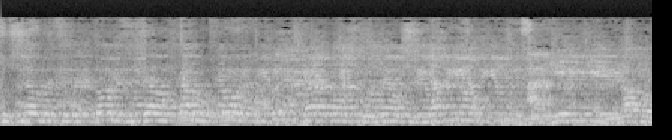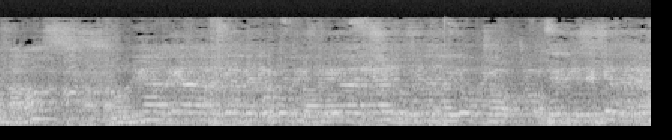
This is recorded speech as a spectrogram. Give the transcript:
su señor vicerrector, licenciado Carlos también Carlos Burdeos Simultáneo, a quien damos la más cordial de acuerdo ministerial 178 del 17 de enero,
